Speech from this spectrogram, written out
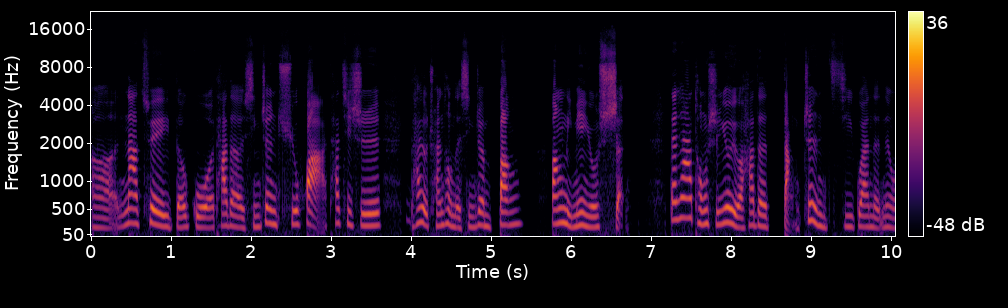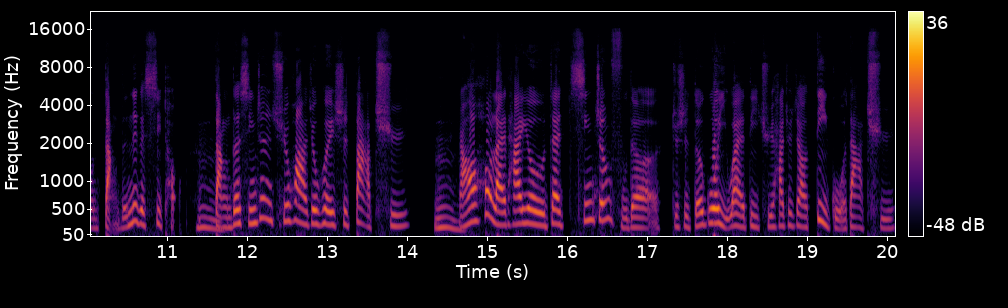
呃，纳粹德国它的行政区划，它其实它有传统的行政邦，邦里面有省，但是它同时又有它的党政机关的那种党的那个系统，党的行政区划就会是大区，嗯，然后后来它又在新征服的，就是德国以外的地区，它就叫帝国大区。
